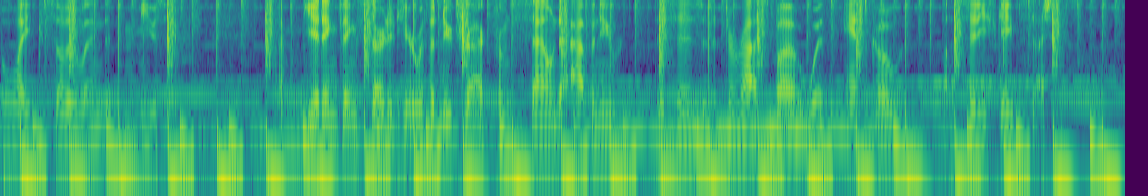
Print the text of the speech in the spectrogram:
Blake Sutherland Music. I'm getting things started here with a new track from Sound Avenue. This is Daraspa with Antko on Cityscape Sessions.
